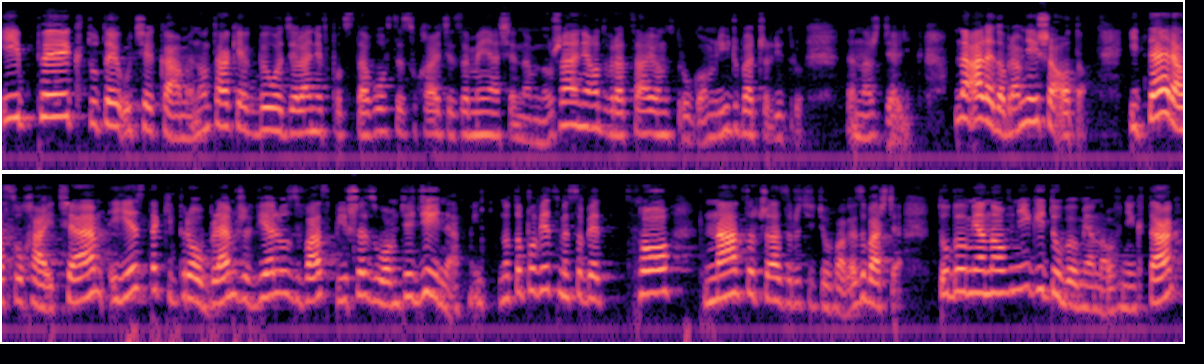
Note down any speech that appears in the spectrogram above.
i pyk, tutaj uciekamy. No tak jak było dzielenie w podstawówce, słuchajcie, zamienia się na mnożenie, odwracając drugą liczbę, czyli ten nasz dzielnik. No ale dobra, mniejsza o to. I teraz słuchajcie, jest taki problem, że wielu z Was pisze złą dziedzinę. No to powiedzmy sobie, co, na co trzeba zwrócić uwagę. Zobaczcie, tu był mianownik i tu był mianownik, tak?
